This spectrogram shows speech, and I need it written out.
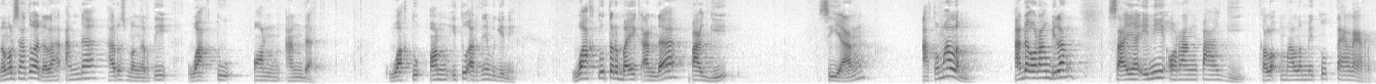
Nomor satu adalah Anda harus mengerti waktu on Anda. Waktu on itu artinya begini. Waktu terbaik Anda pagi, siang, atau malam. Ada orang bilang, saya ini orang pagi. Kalau malam itu teler.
